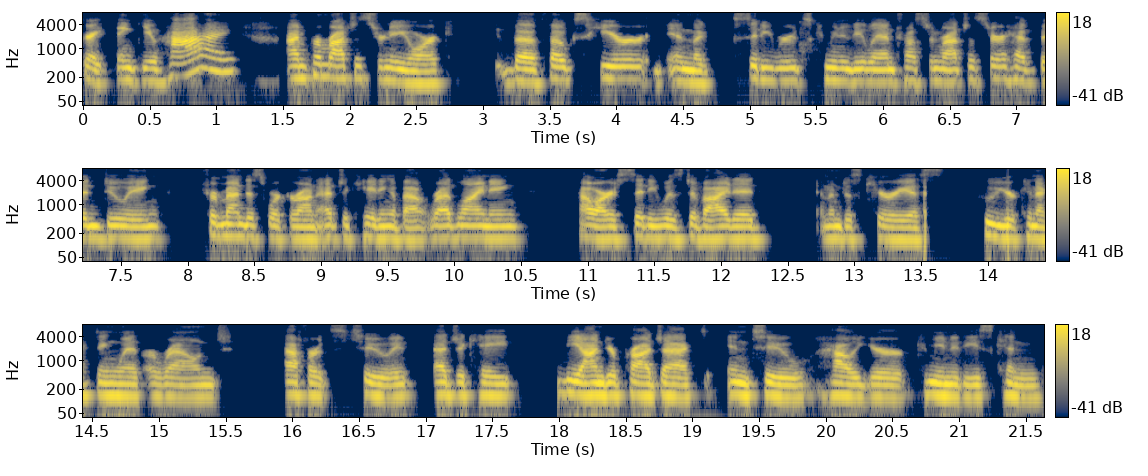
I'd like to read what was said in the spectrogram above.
Great. Thank you. Hi. I'm from Rochester, New York. The folks here in the City Roots Community Land Trust in Rochester have been doing tremendous work around educating about redlining, how our city was divided. And I'm just curious who you're connecting with around efforts to educate beyond your project into how your communities can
